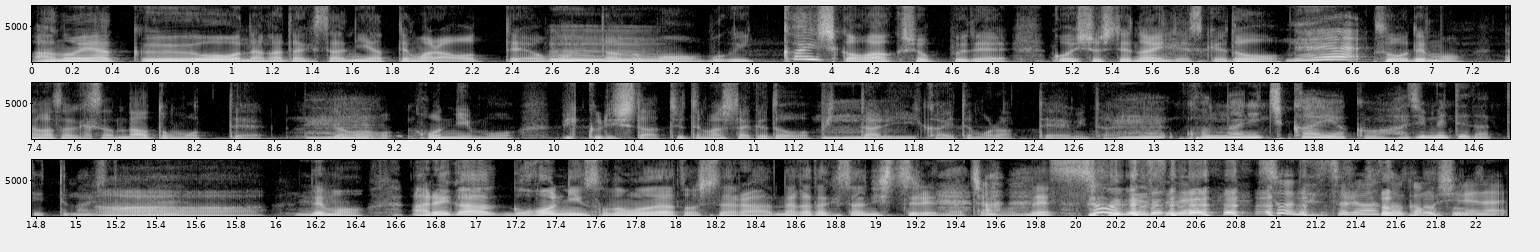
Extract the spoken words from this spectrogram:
あの役を永滝さんにやってもらおうって思ったのも、僕1回しかワークショップでご一緒してないんですけど、ね。そうでも長崎さんだと思って、ね。だから本人もびっくりしたって言ってましたけどぴったり書いてもらってみたいな。ねこんなに近い役は初めてだって言ってましたね。でもあれがご本人そのものだとしたら永滝さんに失礼になっちゃうもんね。そうですね。そうです。それはそうかもしれない。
